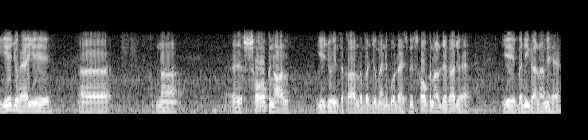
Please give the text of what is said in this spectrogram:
ये जो है ये आ, अपना सौ कनाल ये जो इंतकाल नंबर जो मैंने बोला है इसमें सौ कनाल जगह जो है ये बनी गाला में है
